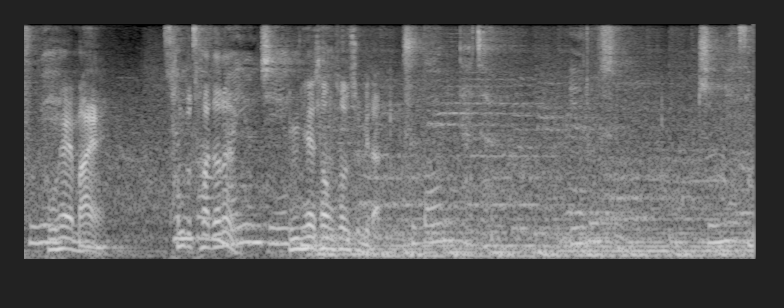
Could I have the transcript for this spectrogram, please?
9회, 9회 말. 선두 타자는 김혜성 선수입니다. 9번 타자 이루수 김혜성.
